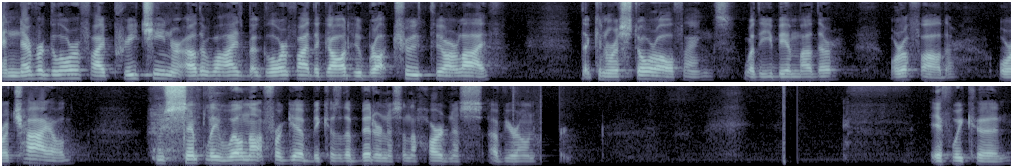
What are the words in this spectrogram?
and never glorify preaching or otherwise, but glorify the God who brought truth to our life that can restore all things, whether you be a mother or a father or a child who simply will not forgive because of the bitterness and the hardness of your own heart. If we could,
